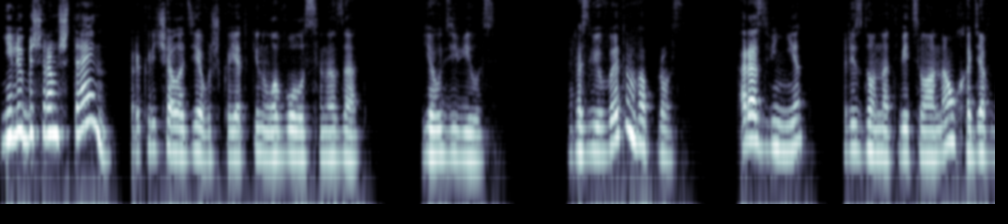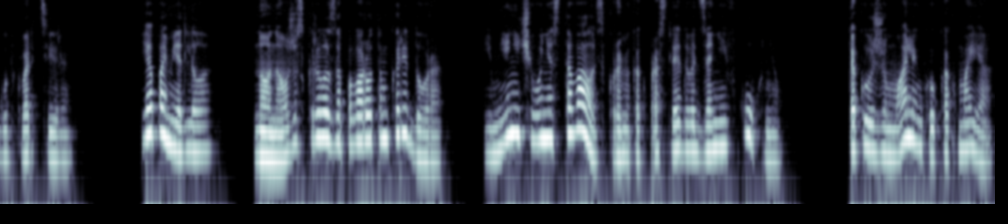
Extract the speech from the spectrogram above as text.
«Не любишь Рамштайн?» — прокричала девушка и откинула волосы назад. Я удивилась. «Разве в этом вопрос?» «А разве нет?» — резонно ответила она, уходя вглубь квартиры. Я помедлила, но она уже скрылась за поворотом коридора, и мне ничего не оставалось, кроме как проследовать за ней в кухню. Такую же маленькую, как моя,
